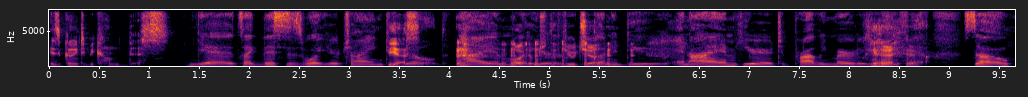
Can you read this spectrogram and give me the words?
is going to become this. Yeah, it's like this is what you're trying to Yes. build. I am Welcome to the future. gonna do, and I am here to probably murder you if you fail. So,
